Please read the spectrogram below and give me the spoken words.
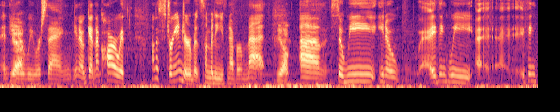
and Yeah. here we were saying, you know, get in a car with not a stranger, but somebody you've never met. Yep. Um, so we, you know, I think we, I, I think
